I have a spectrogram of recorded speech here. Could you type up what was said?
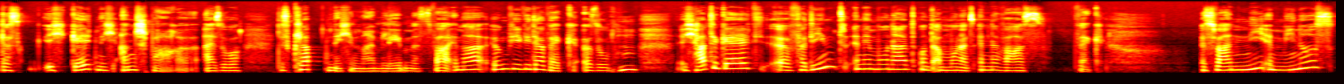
dass ich Geld nicht anspare. Also das klappt nicht in meinem Leben. Es war immer irgendwie wieder weg. Also hm, ich hatte Geld äh, verdient in dem Monat und am Monatsende war es weg. Es war nie im Minus,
